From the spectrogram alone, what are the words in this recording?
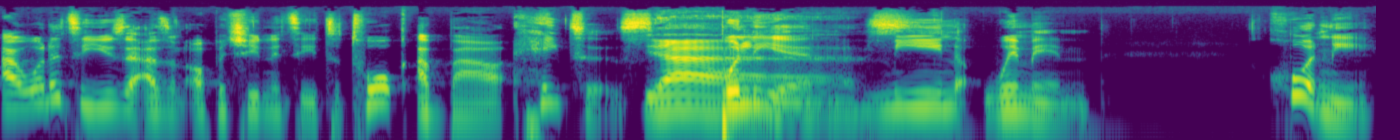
I wanted to use it as an opportunity to talk about haters Yeah. bullying, mean women. Courtney,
